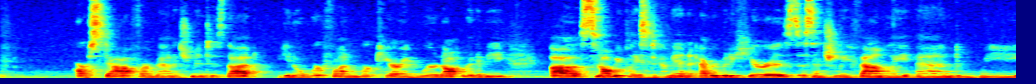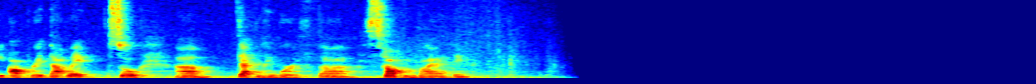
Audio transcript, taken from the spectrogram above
our staff, our management is that you know we're fun, we're caring, we're not going to be a snobby place to come in. Everybody here is essentially family, and we operate that way. So um, definitely worth uh, stopping by, I think.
